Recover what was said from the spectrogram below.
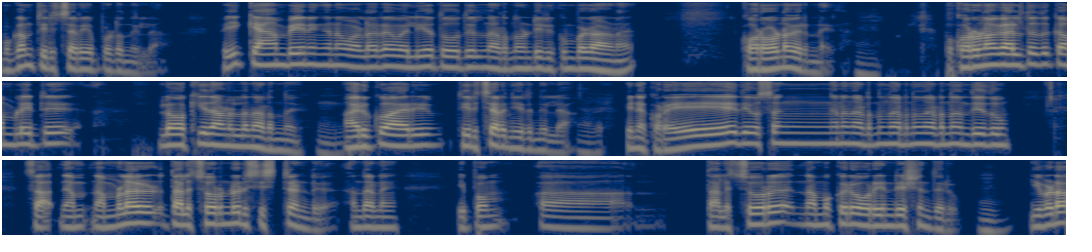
മുഖം തിരിച്ചറിയപ്പെടുന്നില്ല. അപ്പോൾ ഈ ക്യാമ്പയിൻ ഇങ്ങനെ വളരെ വലിയ തോതിൽ നടന്നുകൊണ്ടിരിക്കുമ്പോഴാണ് കൊറോണ വരുന്നത്. അപ്പോൾ കൊറോണ കാലത്ത് ഇത് കംപ്ലീറ്റ് ലോക്ക് ചെയ്താണല്ലോ നടന്നത്. ആർക്കും ആരും തിരിച്ചറിഞ്ഞിരുന്നില്ല. പിന്നെ കുറേ ദിവസം ഇങ്ങനെ നടന്ന് നടന്ന് നടന്ന് എന്ത് ചെയ്തു? സ- നമ്മളെ തലച്ചോറിന്റെ ഒരു സിസ്റ്റം ഉണ്ട്. എന്താണ്? ഇപ്പം തലച്ചോറ് നമുക്കൊരു ഓറിയന്റേഷൻ തരും. ഇവിടെ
